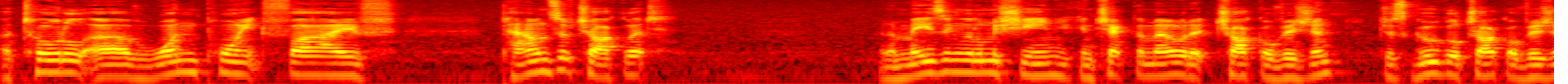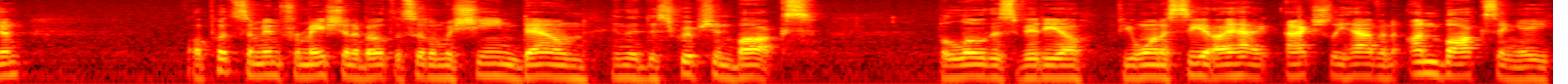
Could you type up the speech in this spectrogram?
a total of 1.5 pounds of chocolate an amazing little machine. You can check them out at Chocovision. Just Google Chocovision. I'll put some information about this little machine down in the description box below this video. If you want to see it, I ha actually have an unboxing, a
